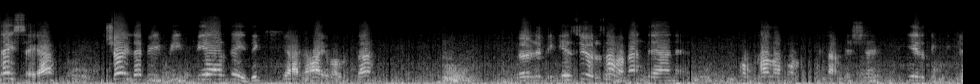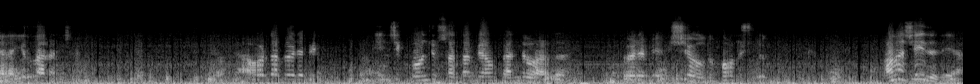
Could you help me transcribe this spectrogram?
neyse ya. Şöyle bir, bir, bir yerdeydik yani Ayvalık'ta. Böyle bir geziyoruz ama ben de yani o kalabalık bir şey girdik bir kere yıllar önce. Ya orada böyle bir incik boncuk satan bir hanımefendi vardı. Böyle bir, bir şey oldu konuştuk. Bana şey dedi ya.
